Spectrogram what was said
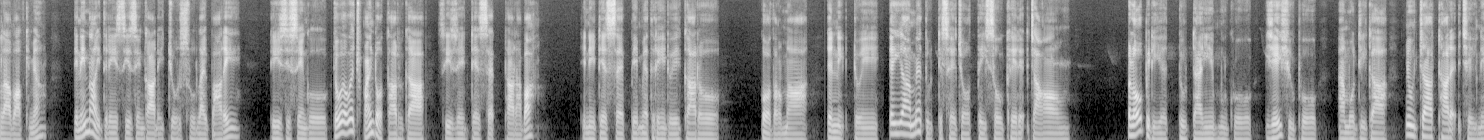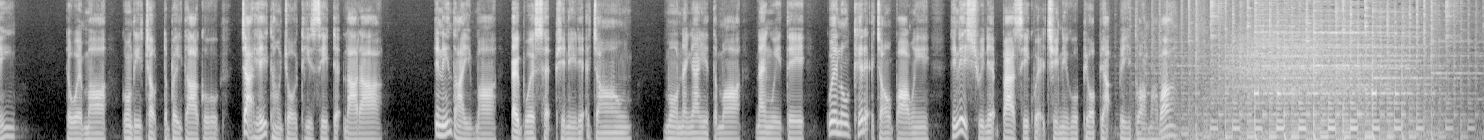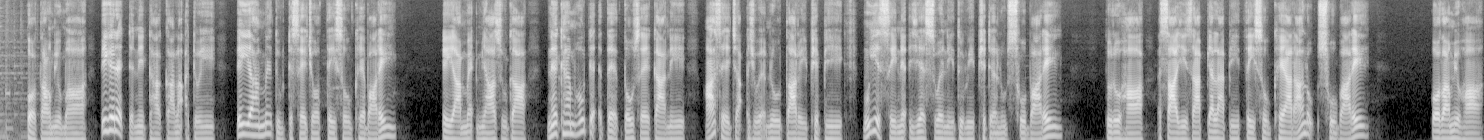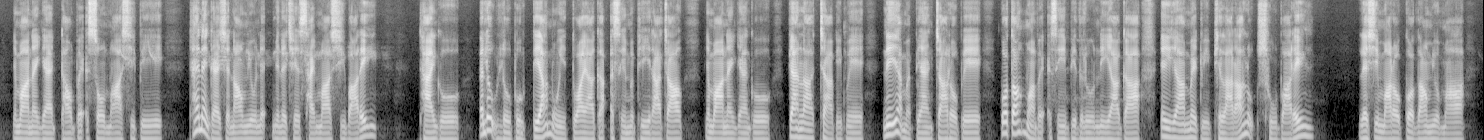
မင်္ဂလာပါခင်ဗျာဒီနေ့နိုင်တဲ့စီစဉ်ကနေကြိုဆိုလိုက်ပါတယ်ဒီစီစဉ်ကိုဒိုဝဲဝက်ပိုင်းတော်သားတို့ကစီစဉ်တင်ဆက်ထားတာပါဒီနေ့တင်ဆက်ပေးမယ့်သတင်းတွေကတော့ကော်တော်မှာတနည်းတွင်အိယာမဲ့သူ30ကျော်သိဆိုခဲ့တဲ့အကြောင်းဘလော့ပီဒီရဲ့ဒူတိုင်ရင်မှုကိုရေးရှုဖို့အမိုဒီကညွှန်ကြားထားတဲ့အချိန်နဲ့ဒိုဝဲမှာကွန်တီ6တပိတ်သားကိုကြ4000ကျော်ထိစေးတက်လာတာတင်းနှင်းသားကြီးမှာ တိုက်ပွဲဆက်ဖြစ်နေတဲ့အကြောင်းမော်နိုင်ငံရေးသမားနိုင်ငွေသေးကွယ်လွန်ခဲ့တဲ့အကြောင်းပါဝင်ဒီနေ့ရွှေနဲ့ဗတ်ဆေးခွဲအခြေအနေကိုပြောပြပေးသွားမှာပါကောတောင်မြို့မှာပြီးခဲ့တဲ့တနင်္လာကာလအတွင်းအေယာမဲ့သူ30ကျော်သေဆုံးခဲ့ပါတယ်။အေယာမဲ့အများစုက နေခံမဟုတ်တဲ့အသက်30ကနေ 50ကျအရွယ်အမျိုးသားတွေဖြစ်ပြီးမူရစ်စိန်နဲ့ရက်ဆွဲနေသူတွေဖြစ်တယ်လို့ဆိုပါတယ်။သူတို့ဟာအစာရည်စားပြက်လက်ပြီးသိဆုပ်ခဲ့ရတာလို့ဆိုပါတယ်။ပေါ်သားမျိုးဟာမြန်မာနိုင်ငံတောင်ဘက်အစွန်မှာရှိပြီးထိုင်းနိုင်ငံရနောင်းမျိုးနဲ့မျက်နှာချင်းဆိုင်မှာရှိပါတယ်။ထိုင်းကိုအလုတ်လိုဖို့တရားမဝင်သွားရကအစင်မပြေတာကြောင့်မြန်မာနိုင်ငံကိုပြန်လာကြပြီးမြဲနေရမပြန်ကြတော့ပဲ ပေါ်တောင်းမှာပဲအစဉ်ပြေသလိုနေရာကအေယာမက်တွေဖြစ်လာတာလို့ဆိုပါတယ်။လက်ရှိမှာတော့ကော့တောင်းမြို့မှာ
